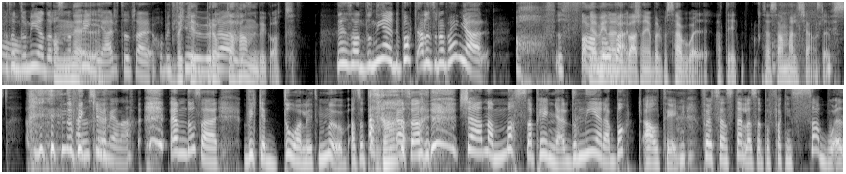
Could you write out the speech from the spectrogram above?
För att han donerade alla Åh, sina nej. pengar typ så här hbtq Vilket brott har han begått? Nej, så han donerade bort alla sina pengar. Fy fan Jag menade ovärt. bara att han jobbade på Subway, att det är så här samhällstjänst. typ. Det var Det kul. menar. Ändå så här, vilket dåligt move. Alltså, alltså, tjäna massa pengar, donera bort allting för att sen ställa sig på fucking Subway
